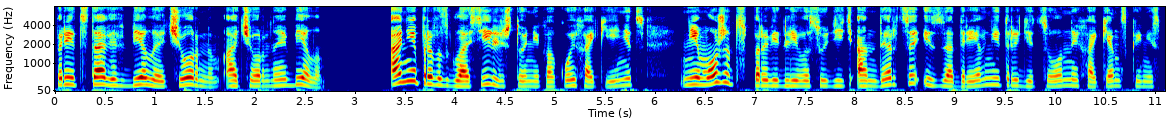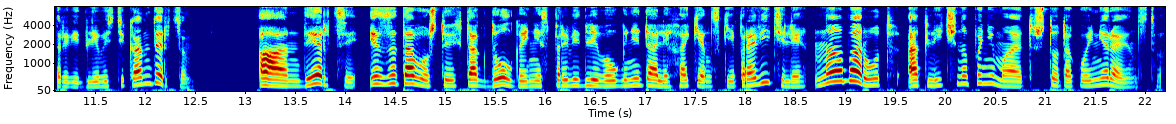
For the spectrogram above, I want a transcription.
представив белое черным, а черное белым. Они провозгласили, что никакой хоккейнец не может справедливо судить андерца из-за древней традиционной хоккенской несправедливости к андерцам. А андерцы, из-за того, что их так долго и несправедливо угнетали хоккенские правители, наоборот, отлично понимают, что такое неравенство.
